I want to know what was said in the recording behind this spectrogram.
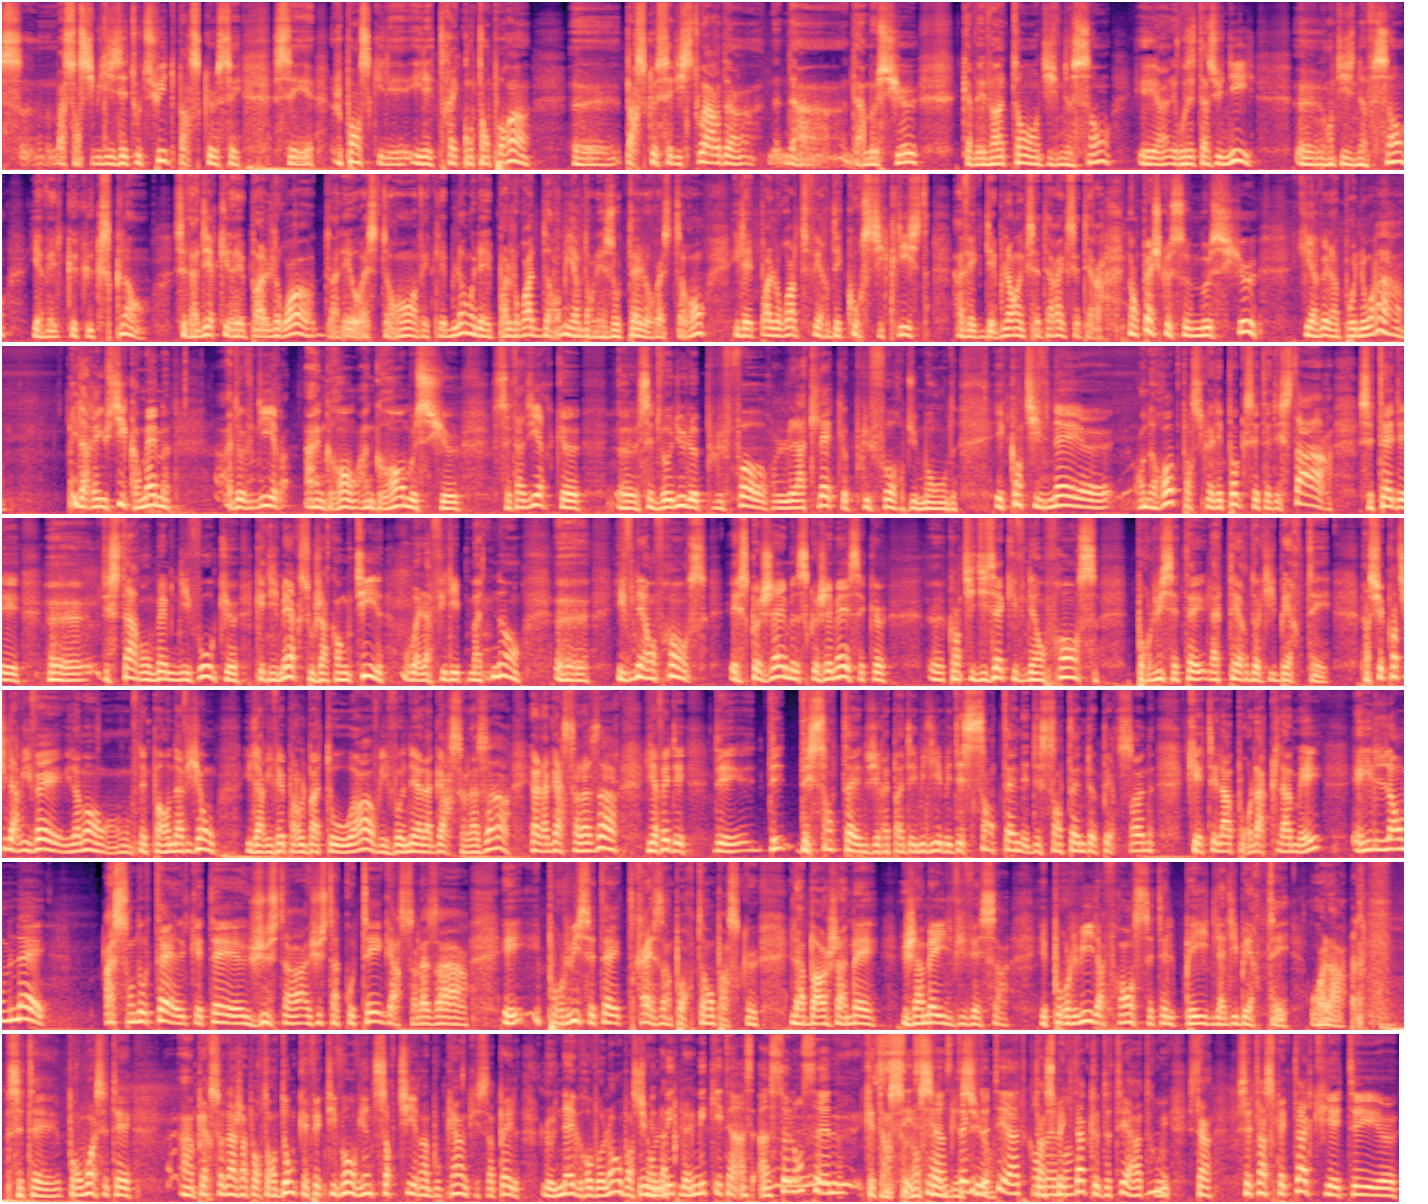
sensibilisé tout de suite parce que c'est, je pense qu'il est, très contemporain. Euh, parce que c'est l'histoire d'un, d'un, monsieur qui avait 20 ans en 1900 et aux États-Unis en 1900 il y avait le Ku Klux Klan. C'est-à-dire qu'il n'avait pas le droit d'aller au restaurant avec les Blancs, il n'avait pas le droit de dormir dans les hôtels au restaurant, il n'avait pas le droit de faire des courses cyclistes avec des Blancs, etc. etc. N'empêche que ce monsieur qui avait la peau noire, il a réussi quand même à devenir un grand, un grand monsieur. C'est-à-dire que euh, c'est devenu le plus fort, l'athlète le plus fort du monde. Et quand il venait euh, en Europe, parce qu'à l'époque, c'était des stars. C'était des, euh, stars au même niveau que qu'Eddie Merckx ou Jacques Anquetil ou la Philippe maintenant. Euh, il venait en France. Et ce que j'aime, ce que j'aimais, c'est que euh, quand il disait qu'il venait en France, pour lui, c'était la terre de liberté. Parce que quand il arrivait, évidemment, on ne venait pas en avion. Il arrivait par le bateau au Havre, il venait à la gare Saint-Lazare. Et à la gare Saint-Lazare, il y avait des centaines, je dirais pas des milliers, mais des centaines et des centaines de personnes qui étaient là pour l'acclamer et il l'emmenait à son hôtel qui était juste à, juste à côté, Gare Saint-Lazare. Et pour lui, c'était très important parce que là-bas, jamais, jamais il vivait ça. Et pour lui, la France, c'était le pays de la liberté. Voilà. C'était, pour moi, c'était un personnage important. Donc, effectivement, on vient de sortir un bouquin qui s'appelle Le Nègre volant, si on l'appelait. Mais qui est un, seul en scène. Qui est un seul en scène, bien sûr. C'est un spectacle de théâtre, quand même. C'est un hein. spectacle de théâtre, oui. C'est un, un, spectacle qui a été euh,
